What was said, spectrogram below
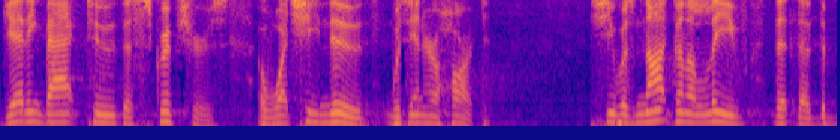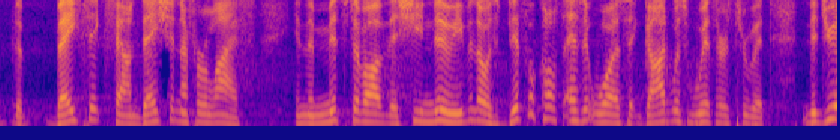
Getting back to the scriptures of what she knew was in her heart. She was not going to leave the, the, the, the basic foundation of her life in the midst of all of this, she knew, even though as difficult as it was, that God was with her through it. Did you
